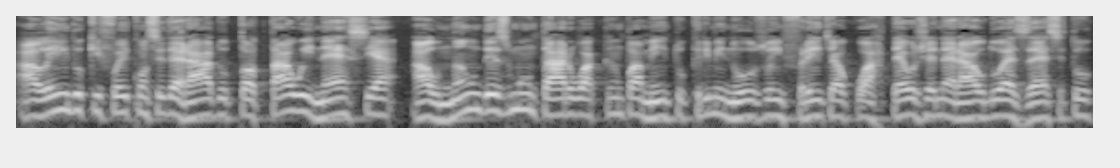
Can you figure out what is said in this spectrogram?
além do que foi considerado total inércia ao não desmontar o acampamento criminoso em frente ao quartel-general do Exército,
